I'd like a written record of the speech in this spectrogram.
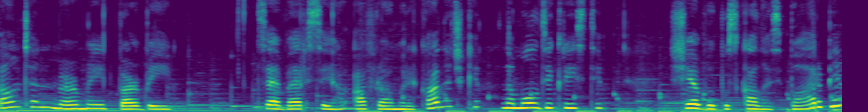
Fountain Mermaid Barbie. Це версія афроамериканочки на Молді Крісті. Ще випускалась Барбі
